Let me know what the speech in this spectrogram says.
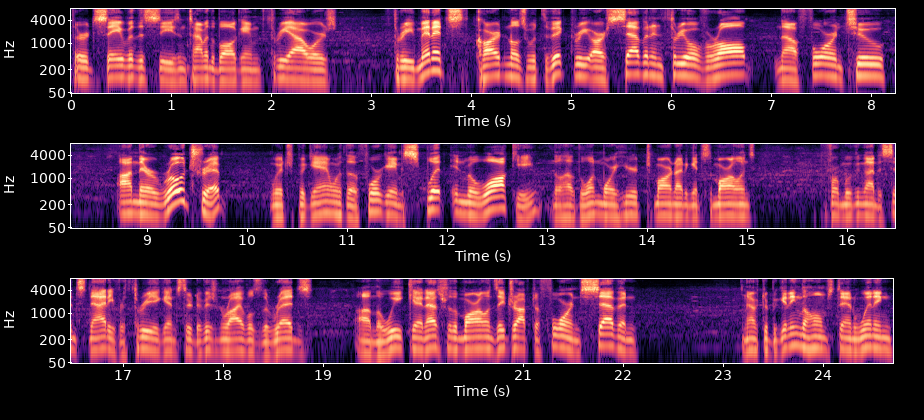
third save of the season. Time of the ball game, 3 hours, 3 minutes. Cardinals with the victory are 7 and 3 overall. Now 4 and 2 on their road trip, which began with a four game split in Milwaukee. They'll have the one more here tomorrow night against the Marlins before moving on to Cincinnati for three against their division rivals, the Reds, on the weekend. As for the Marlins, they dropped to 4 and 7 after beginning the homestand, winning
